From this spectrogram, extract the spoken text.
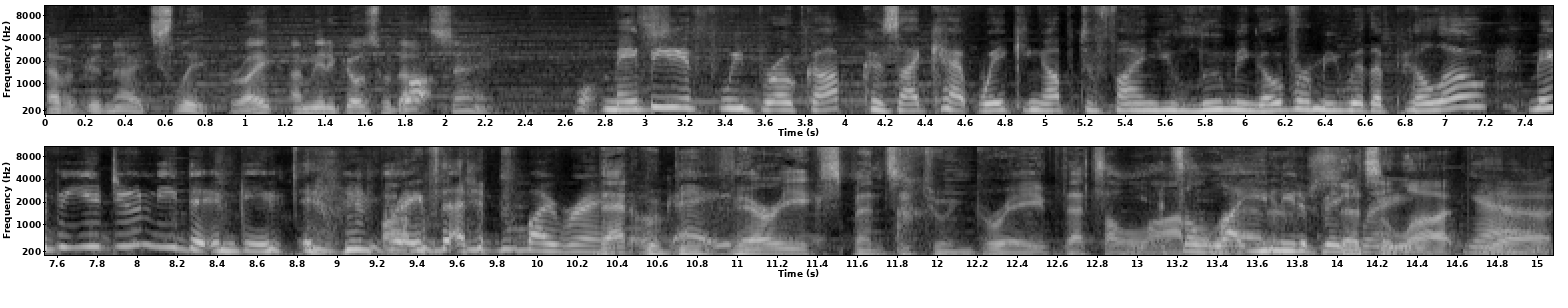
Have a good night's sleep, right? I mean, it goes without Well- saying. Well, maybe if we broke up because I kept waking up to find you looming over me with a pillow, maybe you do need to engage, engrave that into my ring. That would okay? be very expensive to engrave. That's a lot. It's a of lot. You need a letters. big That's ring. a lot. Yeah. Yeah.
